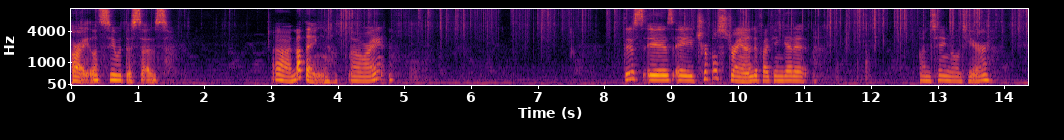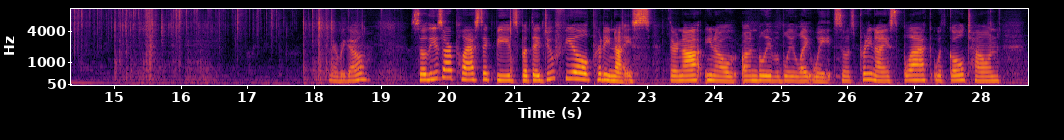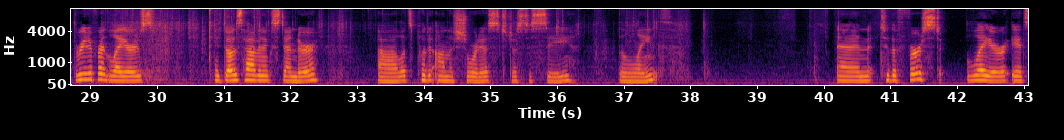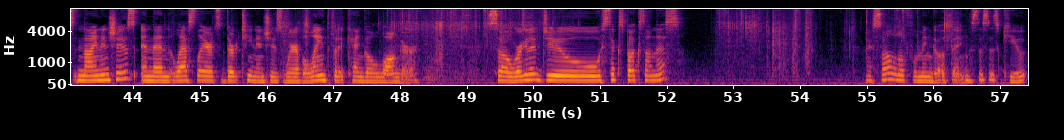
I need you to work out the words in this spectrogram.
All right, let's see what this says. Ah, nothing. All right. This is a triple strand, if I can get it untangled here. There we go. So these are plastic beads, but they do feel pretty nice. They're not, you know, unbelievably lightweight. So it's pretty nice. Black with gold tone, three different layers. It does have an extender. Uh, let's put it on the shortest just to see the length. And to the first layer, it's 9 inches, and then last layer, it's 13 inches wearable length, but it can go longer. So we're going to do six bucks on this. I saw little flamingo things. This is cute.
